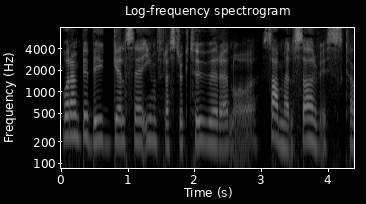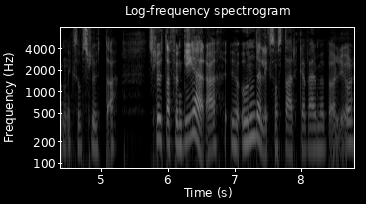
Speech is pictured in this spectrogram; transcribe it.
våran bebyggelse, infrastrukturen och samhällsservice kan liksom sluta, sluta fungera under liksom starka värmeböljor.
